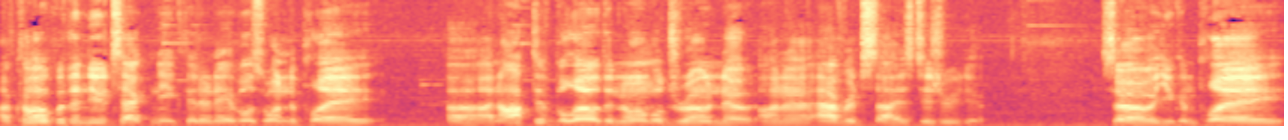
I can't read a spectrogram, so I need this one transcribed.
I've come up with a new technique that enables one to play uh, an octave below the normal drone note on an average size didgeridoo. So you can play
